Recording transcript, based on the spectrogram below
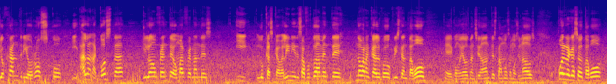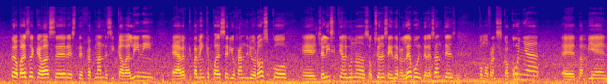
Johandri Orozco y Alan Acosta, y luego enfrente Omar Fernández y Lucas Cavallini. Desafortunadamente no va a arrancar el juego Cristian Tabó, eh, como ya hemos mencionado antes, estamos emocionados por el regreso de Tabó, pero parece que va a ser este, Fernández y Cavallini. Eh, a ver que, también que puede ser Johandri Orozco. Eh, el Chelisi tiene algunas opciones ahí de relevo interesantes, como Francisco Acuña. Eh, también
